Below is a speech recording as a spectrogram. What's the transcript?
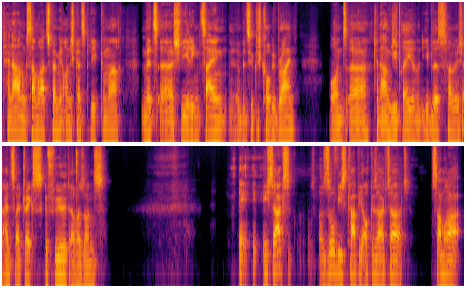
keine Ahnung, Samra hat sich bei mir auch nicht ganz beliebt gemacht mit äh, schwierigen Zeilen äh, bezüglich Kobe Bryant. Und äh, keine Ahnung, G-Brail und Iblis habe ich ein, zwei Tracks gefühlt, aber sonst. Ich, ich sag's, so wie es Kapi auch gesagt hat, Samra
